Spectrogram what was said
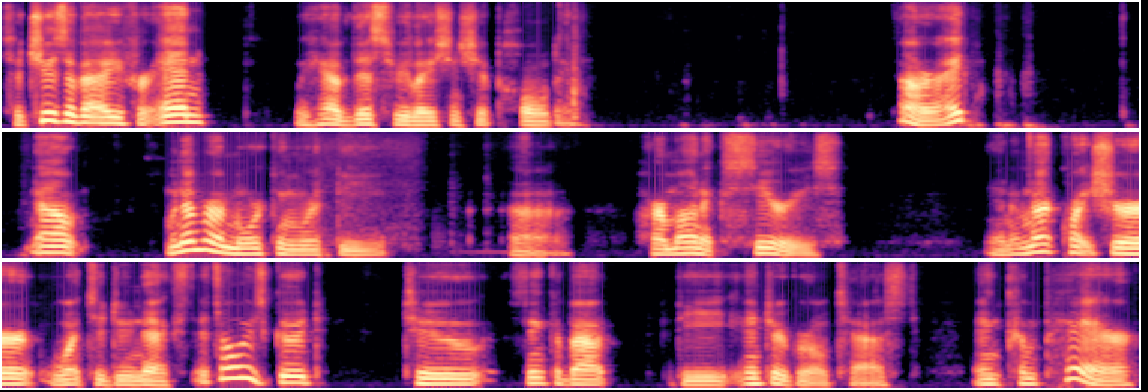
So choose a value for n, we have this relationship holding. All right. Now, whenever I'm working with the uh, harmonic series, and I'm not quite sure what to do next, it's always good to think about the integral test and compare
